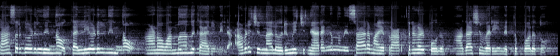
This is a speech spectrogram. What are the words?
കാസർഗോഡിൽ നിന്നോ കല്ലിയോടിൽ നിന്നോ ആണോ വന്നതെന്ന് കാര്യമില്ല. അവിടെ ചെന്നാൽ ഒരുമിച്ച് ഞരങ്ങുന്ന നിസ്സാരമായ പ്രാർത്ഥനകൾ പോലും ആകാശം വരെയും എത്തും പോലെ തോന്നും.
